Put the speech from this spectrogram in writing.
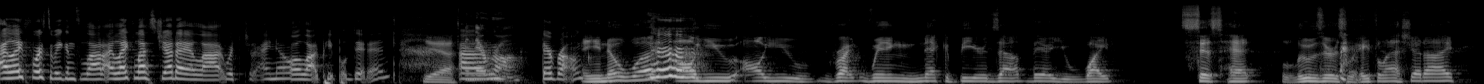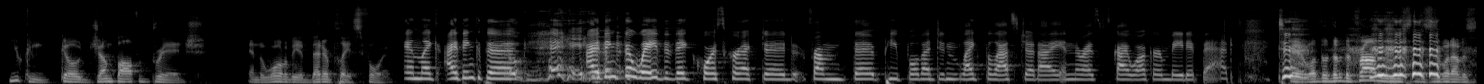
I like Force Awakens a lot. I like Last Jedi a lot, which I know a lot of people didn't. Yeah. and they're Um, wrong. They're wrong. And you know what? all you all you right wing neck beards out there, you white cis het losers who hate the Last Jedi, you can go jump off a bridge, and the world will be a better place for it. And like I think the Okay. I think the way that they course corrected from the people that didn't like the Last Jedi and the Rise of Skywalker made it bad. Yeah, well, the, the, the problem is this is what I was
